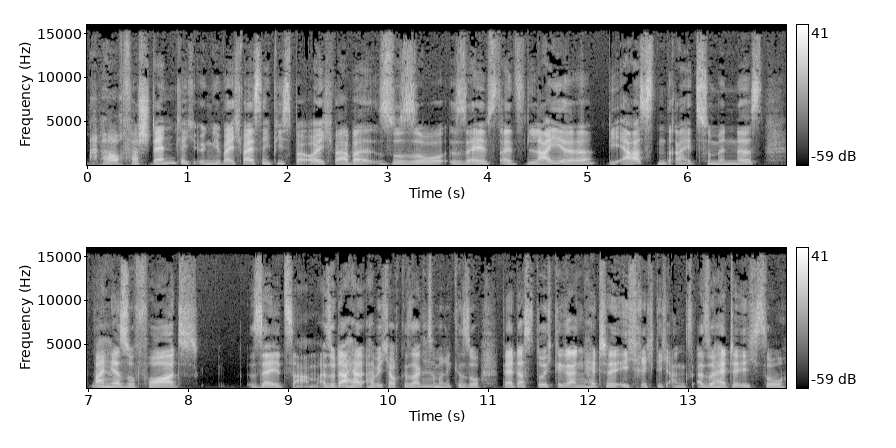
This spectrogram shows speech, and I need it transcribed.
Aber auch verständlich irgendwie, weil ich weiß nicht, wie es bei euch war, aber so, so selbst als Laie, die ersten drei zumindest, waren ja, sofort seltsam. Also daher habe ich auch gesagt zu Marike so, wäre das durchgegangen, hätte ich richtig Angst. Also hätte ich so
